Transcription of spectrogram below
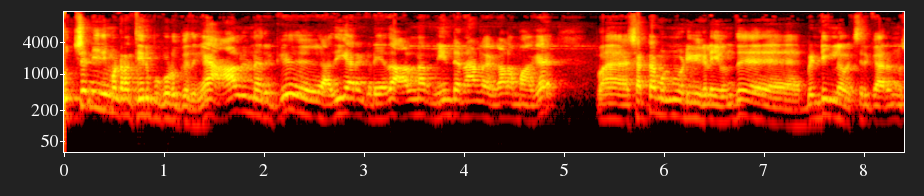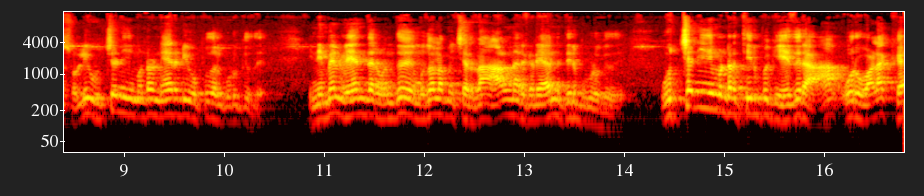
உச்சநீதிமன்றம் தீர்ப்பு கொடுக்குதுங்க. ஆளுநருக்கு அதிகாரம் கிடையாது. ஆளுநர் நீண்ட நாள் காலமாக சட்ட முன்வடிவுகளை வந்து பெண்டிங்கில் வச்சுருக்காருன்னு சொல்லி உச்சநீதிமன்றம் நேரடி ஒப்புதல் கொடுக்குது. இனிமேல் வேந்தர் வந்து முதலமைச்சர் தான் ஆளுநர் கிடையாதுன்னு தீர்ப்பு கொடுக்குது. உச்ச நீதிமன்ற தீர்ப்புக்கு எதிராக ஒரு வழக்கை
